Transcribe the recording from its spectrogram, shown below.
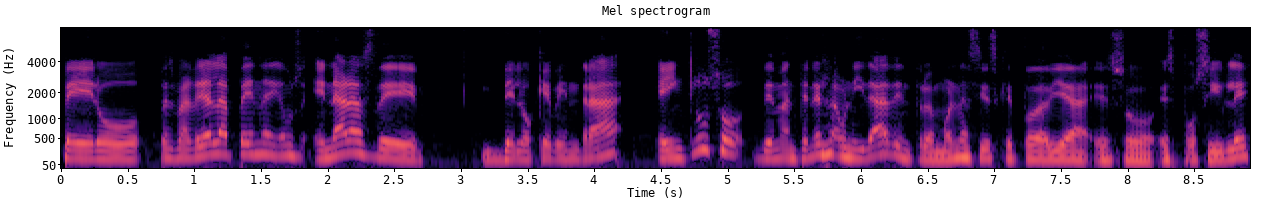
pero pues valdría la pena, digamos, en aras de, de lo que vendrá, e incluso de mantener la unidad dentro de Morena, si es que todavía eso es posible,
